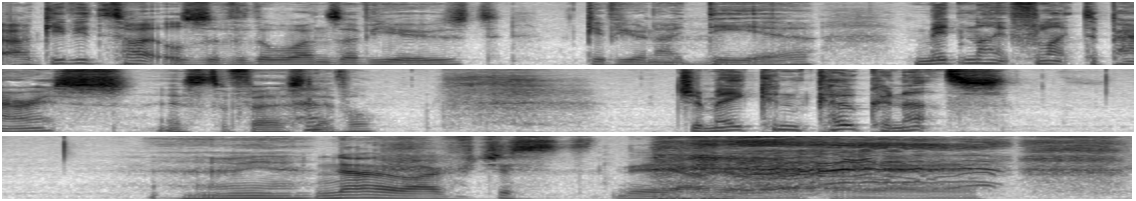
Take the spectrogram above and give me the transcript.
I'll give you the titles of the ones I've used. Give you an idea. Midnight Flight to Paris is the first level. Jamaican Coconuts. Oh yeah. no, I've just yeah, I heard that. yeah, yeah.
